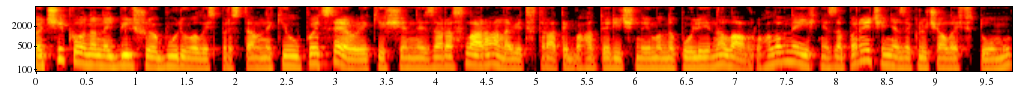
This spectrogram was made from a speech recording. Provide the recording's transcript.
Очікувано найбільше обурювались представники УПЦ, у яких ще не заросла рана від втрати багаторічної монополії на лавру. Головне їхнє заперечення заключалось в тому,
